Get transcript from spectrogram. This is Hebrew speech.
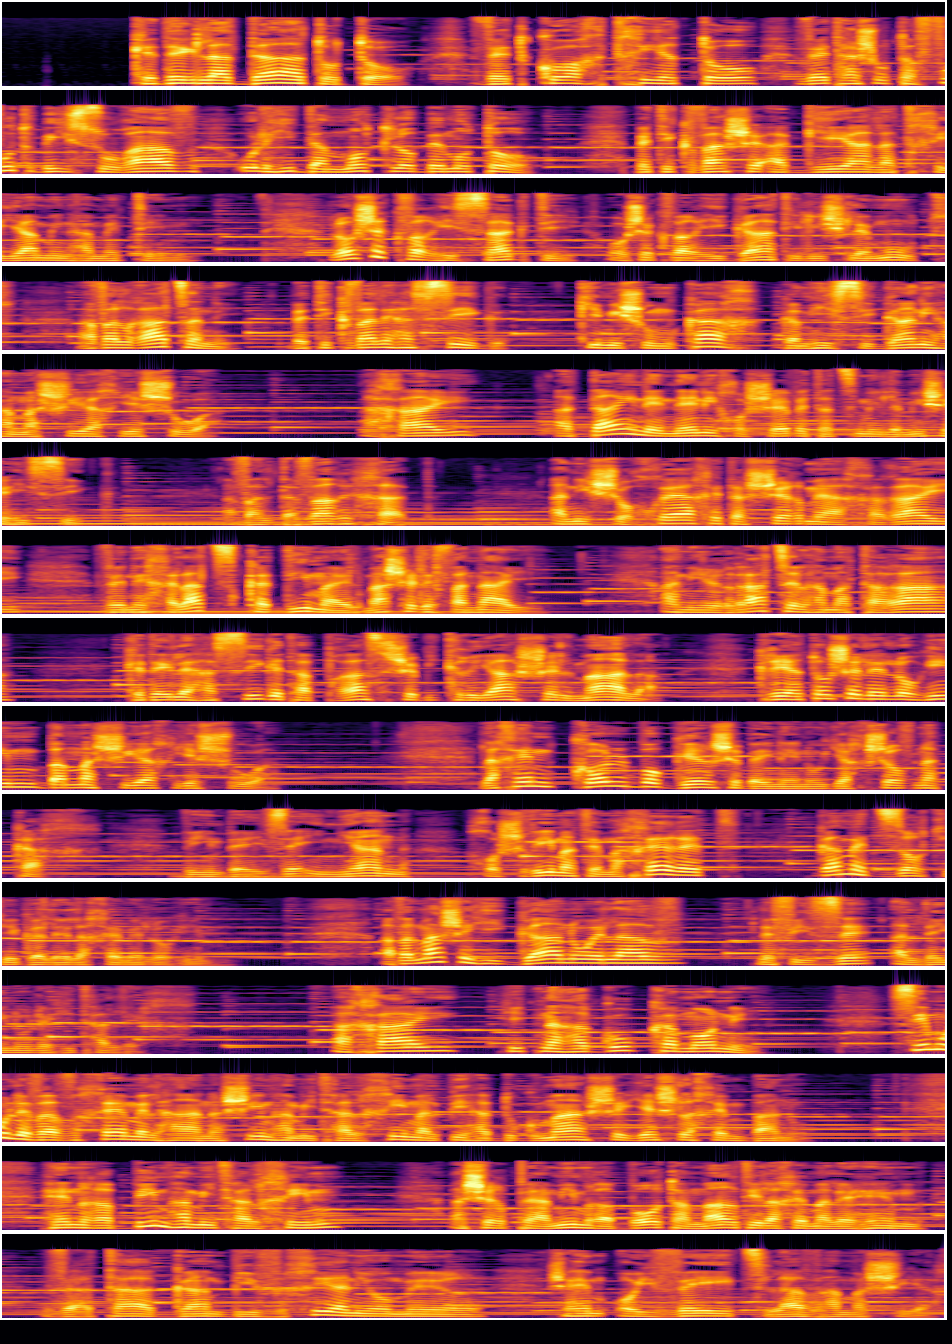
כדי לדעת אותו, ואת כוח תחייתו, ואת השותפות בייסוריו, ולהידמות לו במותו, בתקווה שאגיע לתחייה מן המתים. לא שכבר השגתי, או שכבר הגעתי לשלמות, אבל רץ אני, בתקווה להשיג, כי משום כך גם השיגני המשיח ישוע. אחי, עדיין אינני חושב את עצמי למי שהשיג, אבל דבר אחד, אני שוכח את אשר מאחריי, ונחלץ קדימה אל מה שלפניי. אני רץ אל המטרה כדי להשיג את הפרס שבקריאה של מעלה, קריאתו של אלוהים במשיח ישוע. לכן כל בוגר שבינינו יחשוב נקח, ואם באיזה עניין חושבים אתם אחרת, גם את זאת יגלה לכם אלוהים. אבל מה שהגענו אליו, לפי זה עלינו להתהלך. אחי, התנהגו כמוני, שימו לבבכם אל האנשים המתהלכים על פי הדוגמה שיש לכם בנו. הן רבים המתהלכים, אשר פעמים רבות אמרתי לכם עליהם, ועתה גם בבכי אני אומר, שהם אויבי צלב המשיח.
